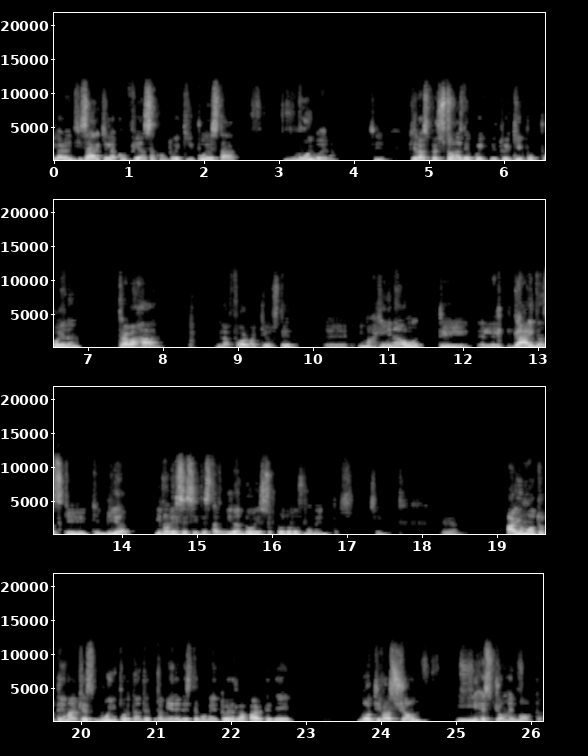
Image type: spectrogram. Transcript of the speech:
garantizar que la confianza con tu equipo está muy buena. ¿sí? Que las personas de, tu equipo puedan trabajar de la forma que usted eh, imagina o el, guidance que, que, envía y no necesita estar mirando eso todos los momentos. ¿sí? Hay un otro tema que es muy importante también en este momento, es la parte de motivación y gestión remota.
